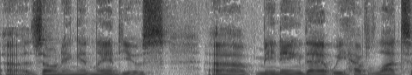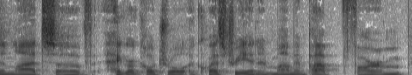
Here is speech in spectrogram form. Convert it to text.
uh, zoning and land use. Uh, meaning that we have lots and lots of agricultural, equestrian, and mom and pop farm.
